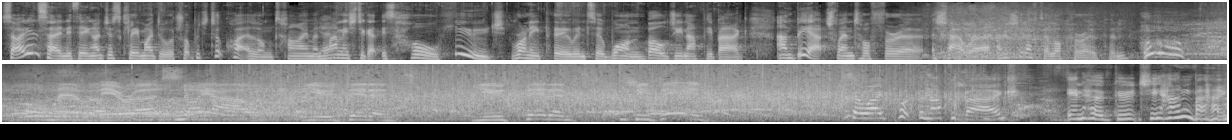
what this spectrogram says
So I didn't say anything. I just cleared my daughter up, which took quite a long time, and Yeah. managed to get this whole huge runny poo into one bulgy nappy bag. And Biatch went off for a, a shower, and she left her locker open. Oh, Meera. Meera Syal. You didn't. You didn't. She did. So I put the nappy bag in her Gucci handbag.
